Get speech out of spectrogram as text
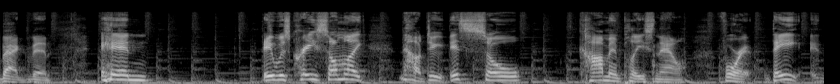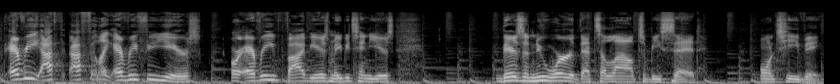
back then, and it was crazy. So I'm like, no, dude, it's so commonplace now for it. They every I, I feel like every few years or every five years, maybe ten years, there's a new word that's allowed to be said on TV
